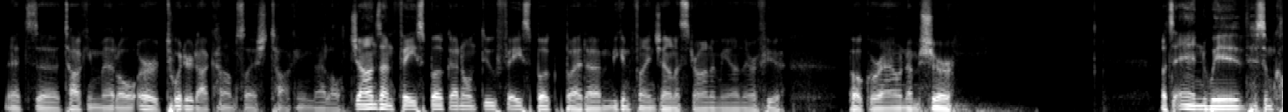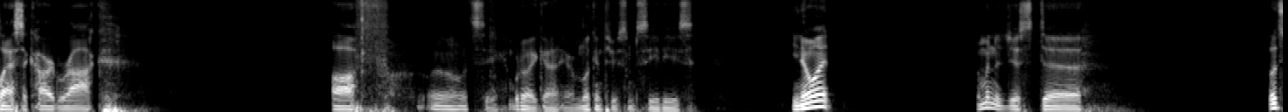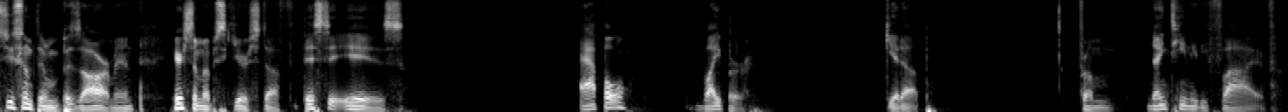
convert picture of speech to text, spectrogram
That's uh, Talking Metal or twitter.com slash Talking Metal. John's on Facebook. I don't do Facebook, but um, you can find John Ostronomy on there if you poke around, I'm sure. Let's end with some classic hard rock. Off. Well, let's see. What do I got here? I'm looking through some CDs. You know what? I'm gonna just uh, let's do something bizarre, man. Here's some obscure stuff. This is Apple Viper. Get up from 1985.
